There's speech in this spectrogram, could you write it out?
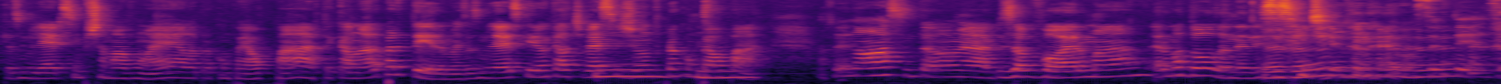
que as mulheres sempre chamavam ela para acompanhar o parto, que ela não era parteira, mas as mulheres queriam que ela estivesse junto para acompanhar o parto. Eu falei, nossa, então a minha bisavó era uma, era uma doula, né, nesse sentido, né? Com certeza.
